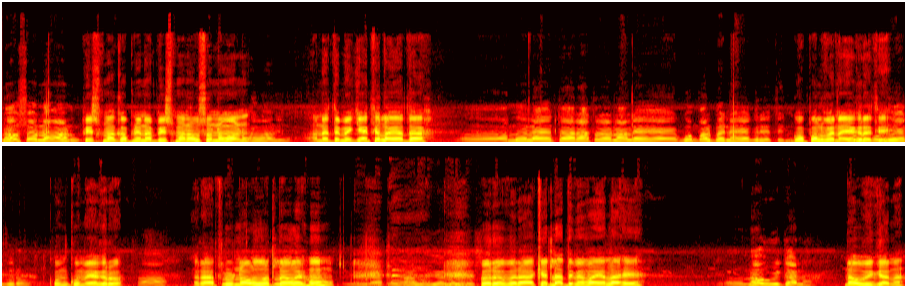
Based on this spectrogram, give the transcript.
નવસો નવ્વાણું. ભીષ્મા કંપનીના ભીષ્મા નવસો નવ્વાણું. અને તમે ક્યાંથી લાયા હતા? અમે લાયા હતા રાત્રા નાલે ગોપાલભાઈના એગરેથી ગોપાલભાઈના એગરેથી કુમકુમ એગ્રો હા. રાતનું નાળું એટલે શું. બરોબર. આ કેટલા તમે વાયેલા છે નવ વીઘાના. નવ વીઘાના.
